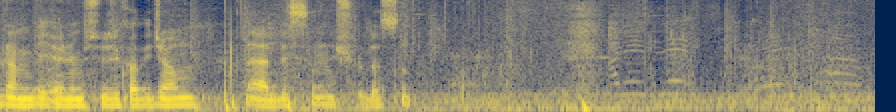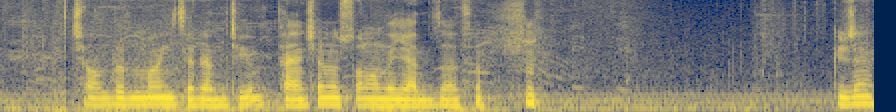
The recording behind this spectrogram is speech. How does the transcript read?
Şuradan bir ölümsüzlük alacağım. Neredesin? Şuradasın. Çaldırmayız herhalde. Çünkü pençemin son anda geldi zaten. Güzel.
